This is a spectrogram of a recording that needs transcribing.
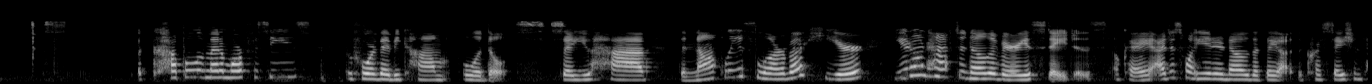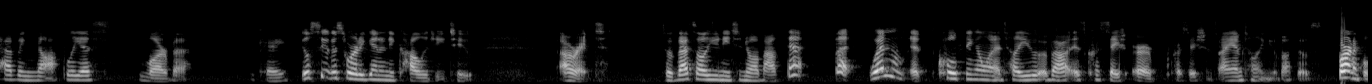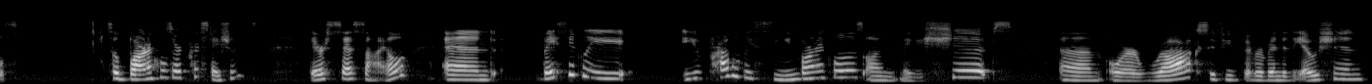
a couple of metamorphoses before they become full adults. So you have the Nauplius larva here. You don't have to know the various stages, okay? I just want you to know that they, the crustaceans have a Nauplius larva, okay? You'll see this word again in ecology too. All right, so that's all you need to know about that. But one cool thing I want to tell you about is crustaceans, or er, crustaceans. I am telling you about those. Barnacles. So barnacles are crustaceans. They're sessile, and basically, you've probably seen barnacles on maybe ships um, or rocks if you've ever been to the ocean.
